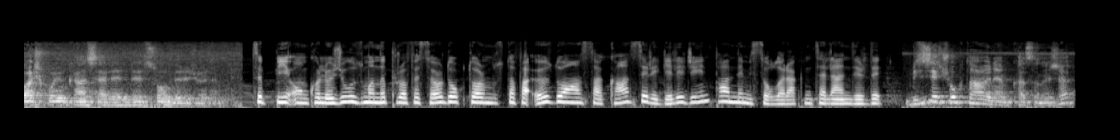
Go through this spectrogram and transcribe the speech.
baş boyun kanserlerinde son derece önemli. Tıbbi onkoloji uzmanı Profesör Doktor Mustafa Özdoğansa kanseri geleceğin pandemisi olarak nitelendirdi. bizce çok daha önem kazanacak.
